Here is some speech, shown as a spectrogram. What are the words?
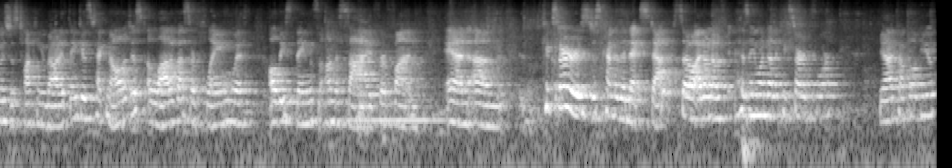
was just talking about. I think as technologists, a lot of us are playing with all these things on the side for fun. And um, Kickstarter is just kind of the next step. So I don't know if, has anyone done a Kickstarter before? Yeah, a couple of you?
